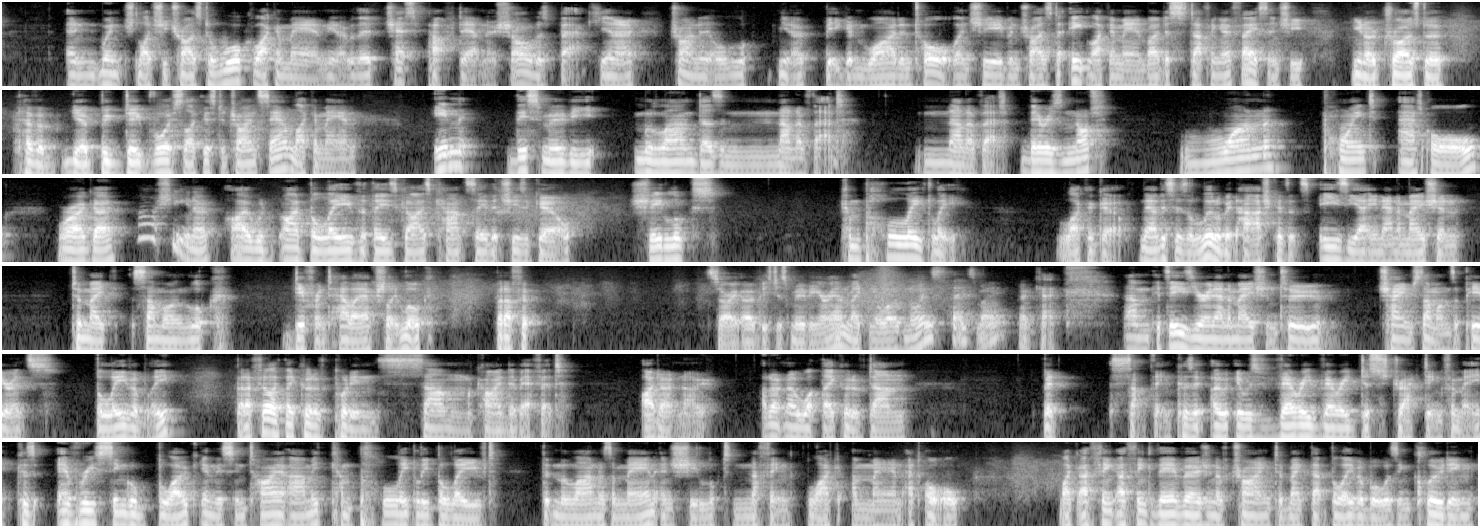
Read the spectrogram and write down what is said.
and when she, like she tries to walk like a man, you know, with her chest puffed out and her shoulders back, you know, trying to look, you know, big and wide and tall. And she even tries to eat like a man by just stuffing her face, and she, you know, tries to have a you know big deep voice like this to try and sound like a man in this movie, Mulan does none of that. None of that. There is not one point at all where I go, oh, she, you know, I would, I believe that these guys can't see that she's a girl. She looks completely like a girl. Now, this is a little bit harsh because it's easier in animation to make someone look different how they actually look. But I feel. Sorry, Obi's just moving around, making a lot of noise. Thanks, mate. Okay. Um, it's easier in animation to change someone's appearance believably, but I feel like they could have put in some kind of effort. I don't know. I don't know what they could have done, but something because it oh, it was very very distracting for me because every single bloke in this entire army completely believed that Mulan was a man and she looked nothing like a man at all. Like I think I think their version of trying to make that believable was including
